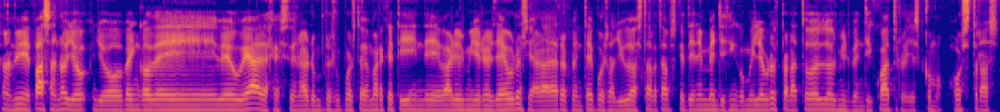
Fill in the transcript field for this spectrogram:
a mí me pasa, ¿no? Yo, yo vengo de BVA, de gestionar un presupuesto de marketing de varios millones de euros y ahora de repente pues ayudo a startups que tienen 25.000 euros para todo el 2024 y es como, ostras,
